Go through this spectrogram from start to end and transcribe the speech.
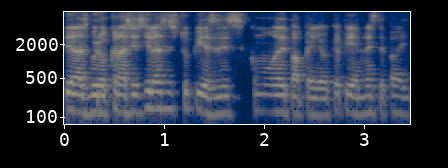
de las burocracias y las estupideces como de papeleo que piden en este país.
